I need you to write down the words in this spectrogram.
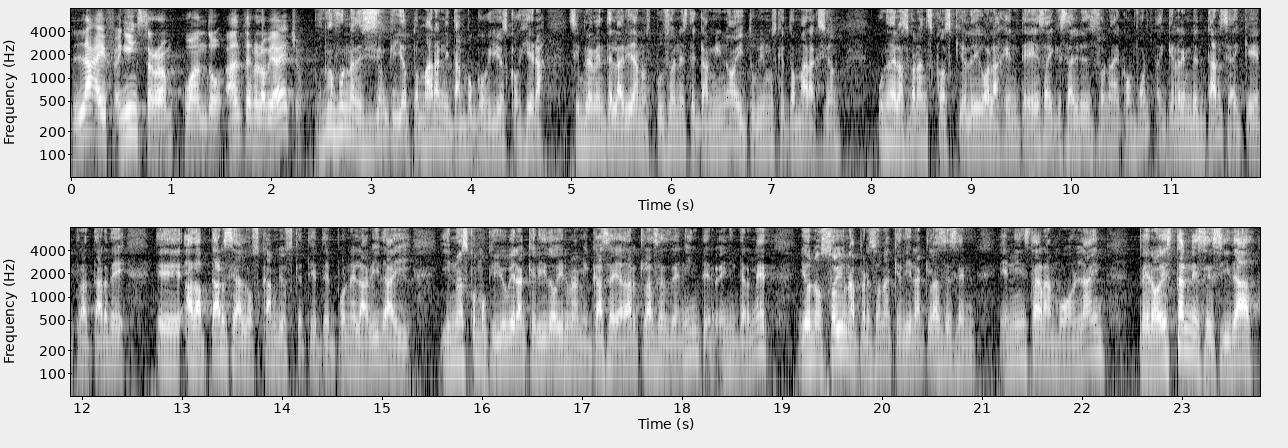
live en Instagram cuando antes no lo había hecho. Pues no fue una decisión que yo tomara ni tampoco que yo escogiera. Simplemente la vida nos puso en este camino y tuvimos que tomar acción. Una de las grandes cosas que yo le digo a la gente es hay que salir de su zona de confort, hay que reinventarse, hay que tratar de eh, adaptarse a los cambios que te, te pone la vida y, y no es como que yo hubiera querido irme a mi casa y a dar clases en, inter- en internet. Yo no soy una persona que diera clases en, en Instagram o online, pero esta necesidad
